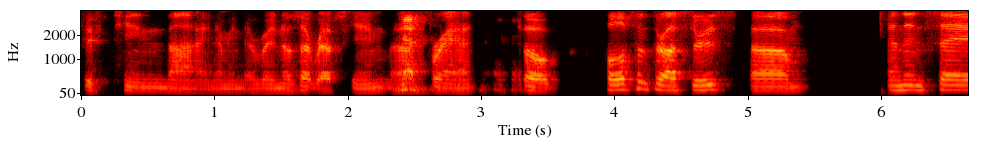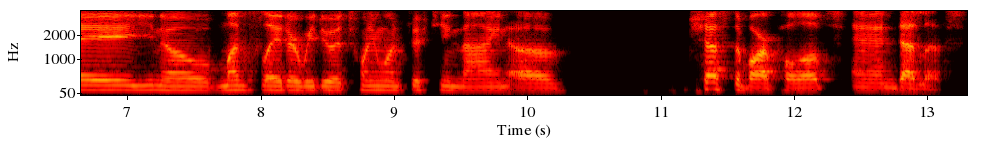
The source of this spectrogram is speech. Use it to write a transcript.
15 9 i mean everybody knows that rep scheme uh, Yeah. fran so pull-ups and thrusters um, and then say you know months later we do a 21 15 9 of chest to bar pull-ups and deadlifts.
